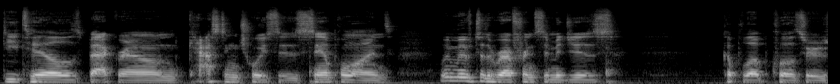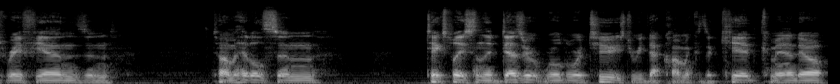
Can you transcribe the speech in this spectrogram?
details, background, casting choices, sample lines. We move to the reference images couple up closers, Ralph Fiennes and Tom Hiddleston. Takes place in the desert, World War II. I used to read that comic as a kid, Commando.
